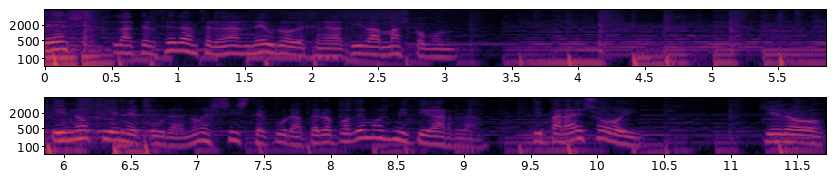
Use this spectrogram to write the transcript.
Es la tercera enfermedad neurodegenerativa más común y no tiene cura, no existe cura, pero podemos mitigarla. Y para eso hoy quiero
